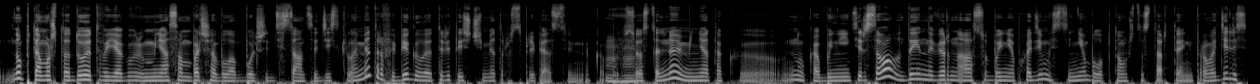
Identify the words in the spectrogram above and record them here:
ну, потому что до этого, я говорю, у меня самая большая была больше дистанция 10 километров, и бегала я 3000 метров с препятствиями. Как бы. Все остальное меня так, э, ну, как бы не интересовало, да и, наверное, особой необходимости не было, потому что старты они проводились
